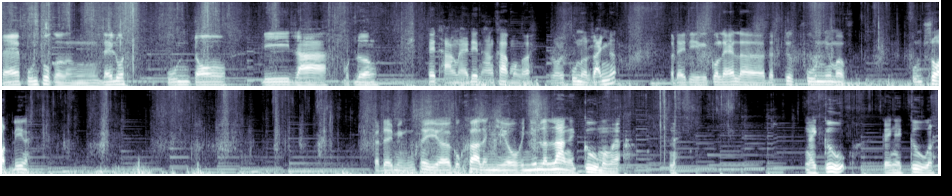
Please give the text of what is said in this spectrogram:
Sẽ phun thuốc ở đây luôn phun cho đi ra một đường. Hết hàng này đến hàng khác mọi người rồi phun ở rãnh nữa ở đây thì có lẽ là đợt trước phun nhưng mà phun sọt đi này. Ở đây mình cũng thấy ờ, có khá là nhiều hình như là la ngày cừu mọi người ạ. Này. Ngày cừu cây ngày cừu này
